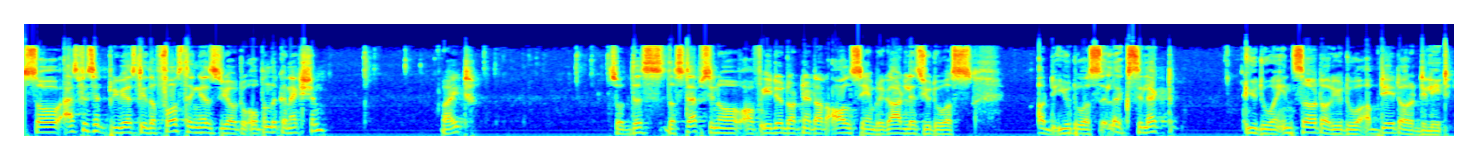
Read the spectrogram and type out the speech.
So as we said previously, the first thing is you have to open the connection, right? So this the steps you know of ADO.NET are all same regardless you do a uh, you do a select select you do an insert or you do an update or a delete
